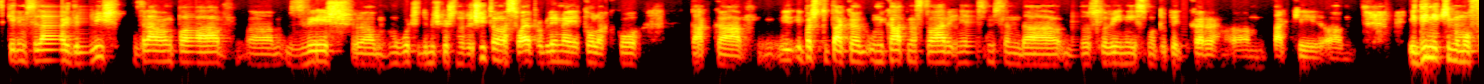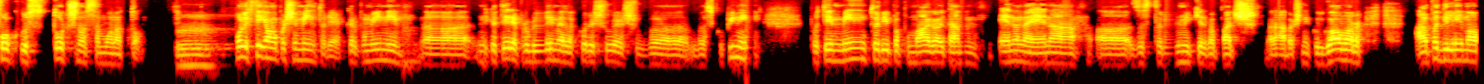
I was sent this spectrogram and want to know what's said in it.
s katerimi se lahko deliš, zraven pa um, zveš, um, mogoče dobiš kakšno rešitev na svoje probleme, je to lahko taka, je pač to taka unikatna stvar in jaz mislim, da, da v Sloveniji smo tukaj kar um, taki um, edini, ki imamo fokus točno samo na to. Mm. Poleg tega imamo pa še mentorje, kar pomeni, da uh, nekatere probleme lahko rešuješ v, v skupini, potem mentori pa pomagajo tam ena na ena uh, za stvarmi, kjer pa pač rabaš nek odgovor ali pa dilemo.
